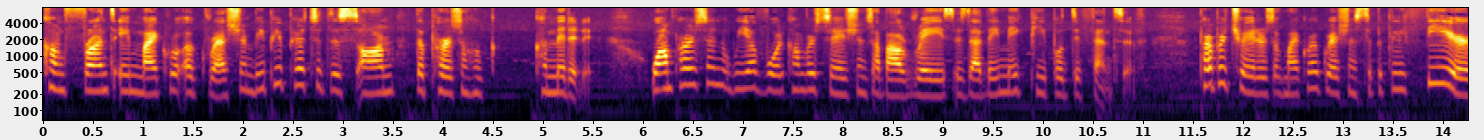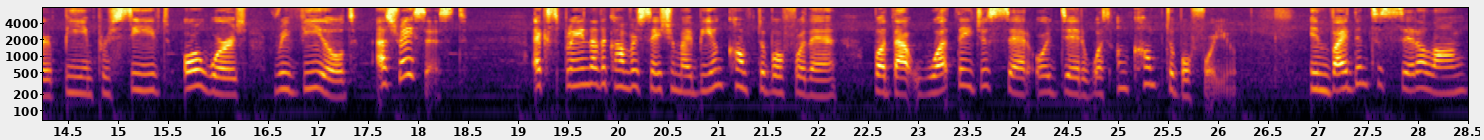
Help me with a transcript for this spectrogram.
confront a microaggression, be prepared to disarm the person who committed it. One person we avoid conversations about race is that they make people defensive. Perpetrators of microaggressions typically fear being perceived or worse, revealed as racist. Explain that the conversation might be uncomfortable for them, but that what they just said or did was uncomfortable for you. Invite them to sit along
